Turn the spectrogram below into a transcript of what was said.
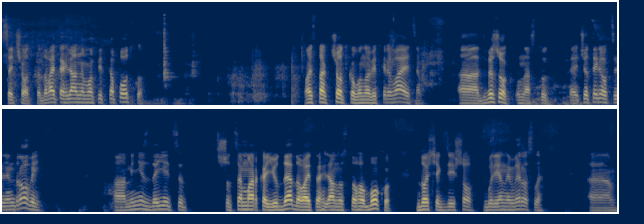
все чітко. Давайте глянемо під капотку. Ось так чітко воно відкривається. А, движок у нас тут е, чотирьохциліндровий. А, мені здається, що це марка UD. Давайте гляну з того боку. Дощик зійшов, бур'яни виросли. Е,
